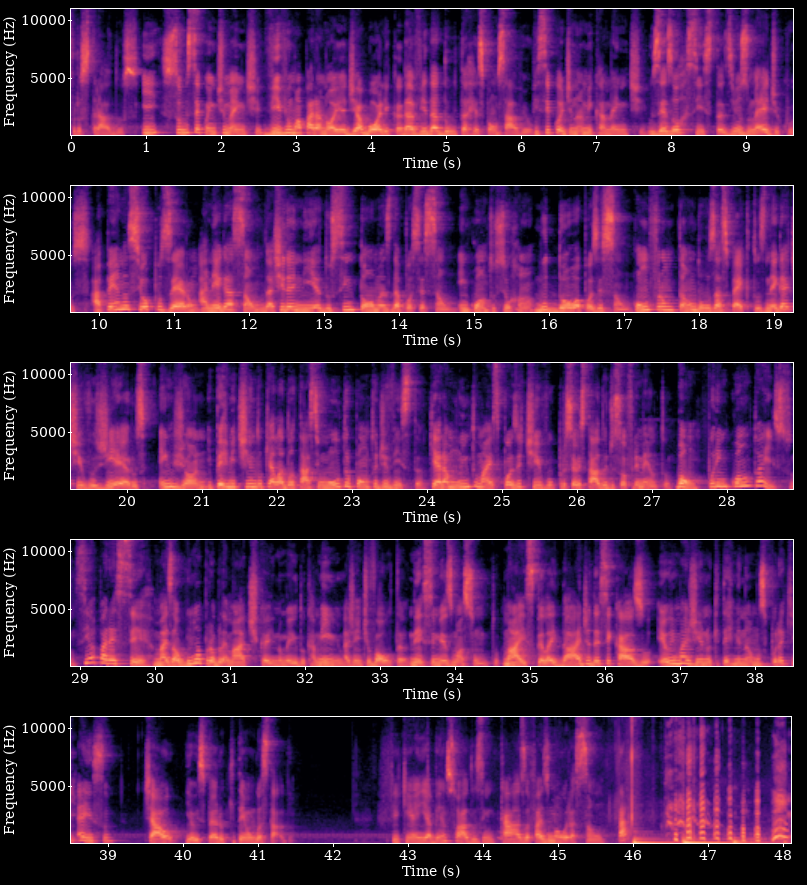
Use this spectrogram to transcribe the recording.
frustrados, e, subsequentemente, vive uma paranoia diabólica da vida adulta responsável. Psicodinamicamente, os exorcistas e os médicos apenas se opuseram à negação da tirania dos sintomas da possessão, enquanto Surran mudou a posição, confrontando os aspectos negativos de Eros em John e permitindo que ela adotasse um outro ponto de vista, que era muito mais positivo para o seu estado de sofrimento. Bom, por enquanto é isso. Se aparecer mais alguma problemática aí no meio do caminho, a gente volta nesse mesmo assunto. Mas, pela idade desse caso, eu imagino que terminamos por aqui. É isso. Tchau e eu espero que tenham gostado. Fiquem aí abençoados em casa, faz uma oração, tá?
